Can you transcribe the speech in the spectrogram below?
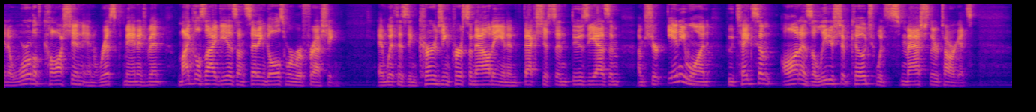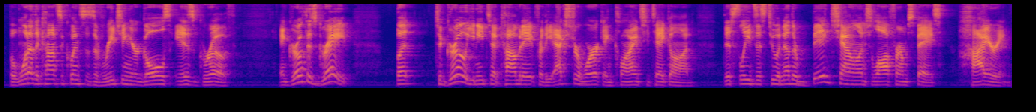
In a world of caution and risk management, Michael's ideas on setting goals were refreshing. And with his encouraging personality and infectious enthusiasm, I'm sure anyone who takes him on as a leadership coach would smash their targets. But one of the consequences of reaching your goals is growth. And growth is great, but to grow, you need to accommodate for the extra work and clients you take on. This leads us to another big challenge law firms face hiring.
